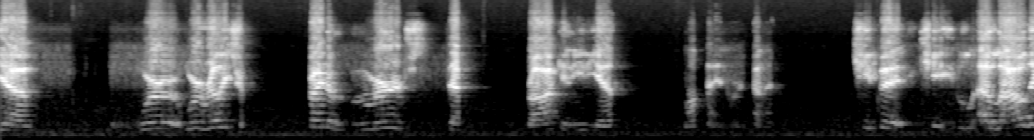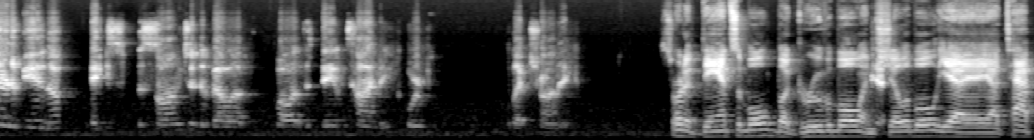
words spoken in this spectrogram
Yeah, we're we're really tr- trying to merge that rock and EDM line. We're kind of keep it keep, allow there to be enough space for the song to develop while at the same time incorporate electronic. Sort of danceable but groovable and chillable. Yeah, yeah, yeah. Tap.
